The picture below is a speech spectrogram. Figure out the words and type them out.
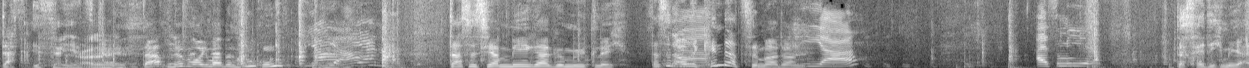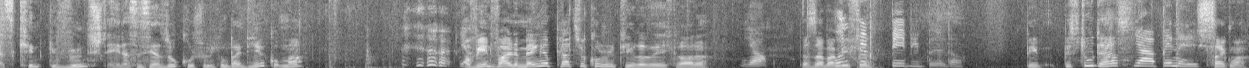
Das ist ja jetzt Also, geil. Da dürfen wir euch mal besuchen. Ja. Das ist ja mega gemütlich. Das sind eure Kinderzimmer dann. Ja. Also mir, Das hätte ich mir ja als Kind gewünscht. Ey, das ist ja so kuschelig. Und bei dir, guck mal. Auf jeden Fall eine Menge Platz für Kuscheltiere, sehe ich gerade. ja. Das ist aber mir Und für für... Babybilder. Bist du das? Ja, bin ich. Zeig mal.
